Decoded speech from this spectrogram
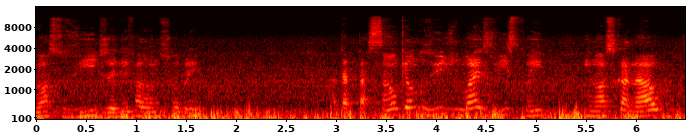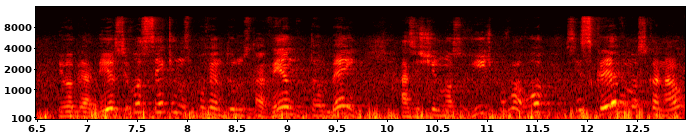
nossos vídeos ali falando sobre adaptação, que é um dos vídeos mais vistos aí em nosso canal. Eu agradeço. E você que nos porventura nos está vendo também, assistindo nosso vídeo, por favor, se inscreva no nosso canal,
